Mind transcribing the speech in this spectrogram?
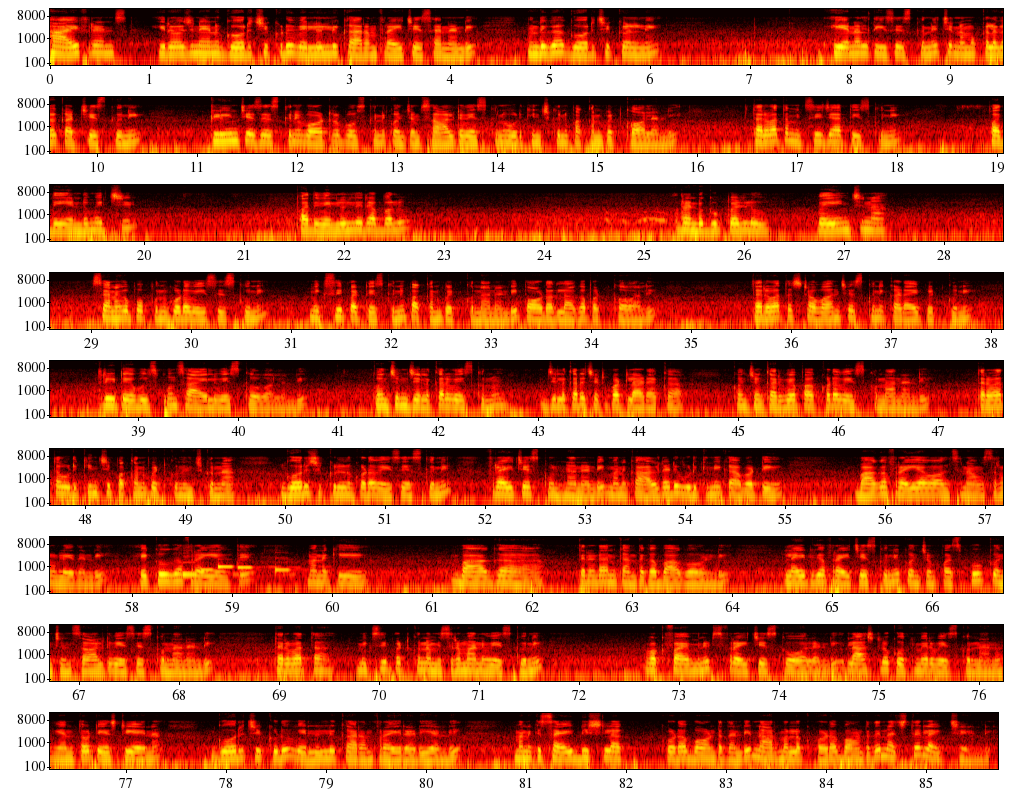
Hi friends. ఈరోజు నేను గోరుచిక్కుడు వెల్లుల్లి కారం ఫ్రై చేశానండి. ముందుగా గోరుచిక్కుల్ని ఏనలు తీసేసుకుని చిన్న ముక్కలుగా కట్ చేసుకుని క్లీన్ చేసేసుకుని వాటర్ పోసుకుని కొంచెం సాల్ట్ వేసుకుని ఉడికించుకుని పక్కన పెట్టుకోవాలండి. తర్వాత మిక్సీ జార్ తీసుకుని పది ఎండుమిర్చి పది వెల్లుల్లి రబ్బలు రెండు గుప్పెళ్ళు వేయించిన శనగపప్పును కూడా వేసేసుకుని మిక్సీ పట్టేసుకుని పక్కన పెట్టుకున్నానండి. పౌడర్ లాగా పట్టుకోవాలి. తర్వాత స్టవ్ ఆన్ చేసుకుని కడాయి పెట్టుకుని త్రీ టేబుల్ స్పూన్స్ ఆయిల్ వేసుకోవాలండి. కొంచెం జీలకర్ర వేసుకుని. జీలకర్ర చిటపట్లాడాక కొంచెం కరివేపాకు కూడా వేసుకున్నానండి. తర్వాత ఉడికించి పక్కన పెట్టుకుని ఉంచుకున్న గోరు చిక్కులను కూడా వేసేసుకుని ఫ్రై చేసుకుంటున్నానండి. మనకు ఆల్రెడీ ఉడికినాయి కాబట్టి బాగా ఫ్రై అవ్వాల్సిన అవసరం లేదండి. ఎక్కువగా ఫ్రై అయితే మనకి బాగా తినడానికి అంతగా బాగోవండి. లైట్గా ఫ్రై చేసుకుని కొంచెం పసుపు కొంచెం సాల్ట్ వేసేసుకున్నానండి. తర్వాత మిక్సీ పట్టుకున్న మిశ్రమాన్ని వేసుకుని ఒక ఫైవ్ మినిట్స్ ఫ్రై చేసుకోవాలండి. లాస్ట్లో కొత్తిమీర వేసుకున్నాను. ఎంతో టేస్టీ అయిన గోరు చిక్కుడు వెల్లుల్లి కారం ఫ్రై రెడీ అండి. మనకి సైడ్ డిష్లా కూడా బాగుంటుందండి. నార్మల్లో కూడా బాగుంటుంది. నచ్చితే లైక్ చేయండి.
